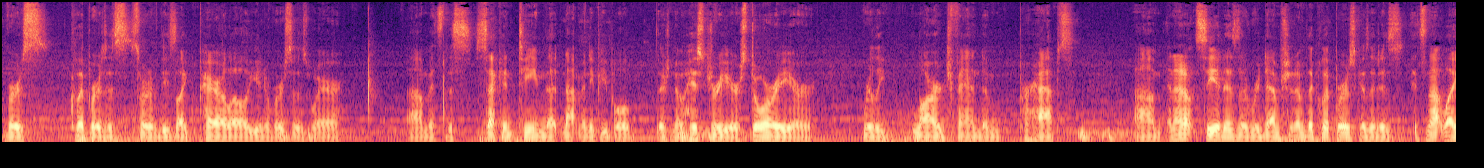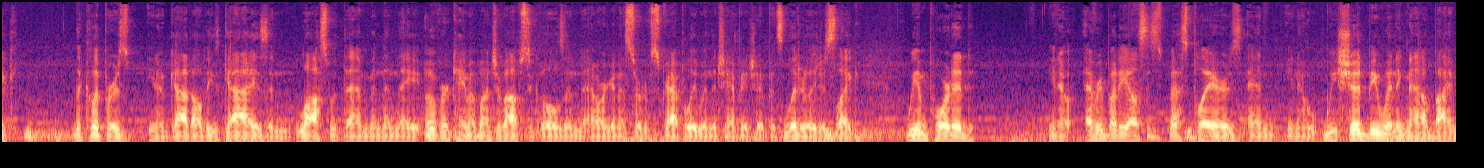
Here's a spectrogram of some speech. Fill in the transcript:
versus Clippers is sort of these like parallel universes where um, it's this second team that not many people, there's no history or story or really large fandom, perhaps. Um, and I don't see it as a redemption of the Clippers because it is. It's not like the Clippers, you know, got all these guys and lost with them, and then they overcame a bunch of obstacles, and now we're going to sort of scrappily win the championship. It's literally just like we imported, you know, everybody else's best players, and you know, we should be winning now by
